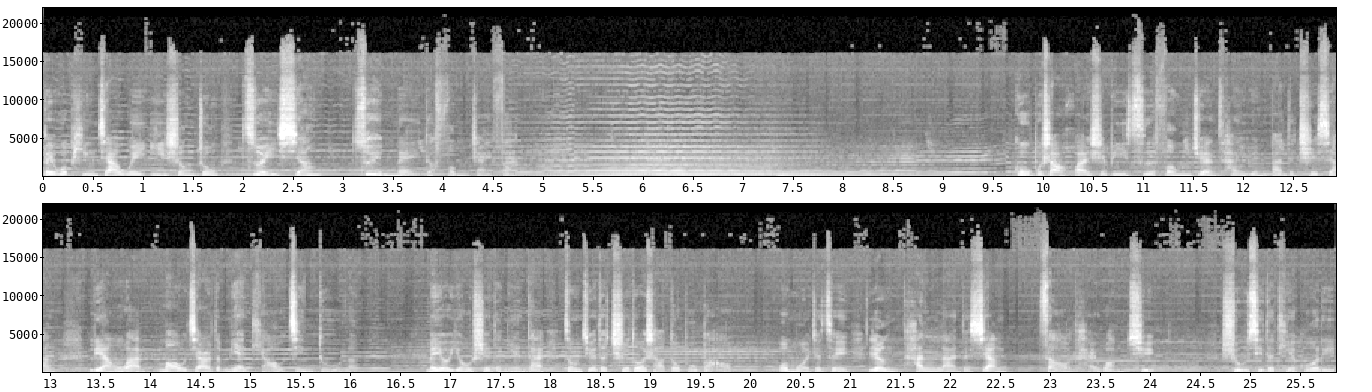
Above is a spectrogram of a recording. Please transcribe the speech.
被我评价为一生中最香、最美的风斋饭。顾不上环视彼此风卷残云般的吃相，两碗冒尖儿的面条进肚了。没有油水的年代，总觉得吃多少都不饱。我抹着嘴，仍贪婪的向。灶台望去，熟悉的铁锅里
